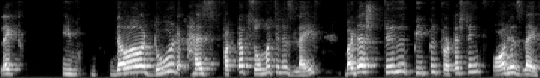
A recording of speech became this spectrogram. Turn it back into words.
Like if the dude has fucked up so much in his life but there's still people protesting for his life.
